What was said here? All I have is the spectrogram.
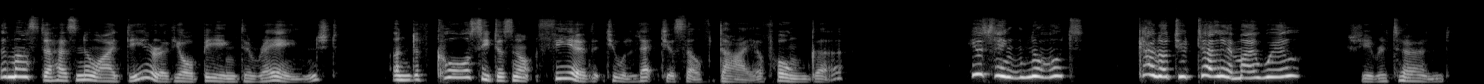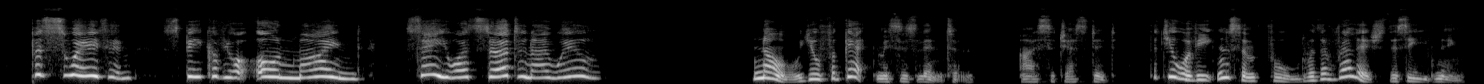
"the master has no idea of your being deranged; and, of course, he does not fear that you will let yourself die of hunger." "You think not? Cannot you tell him I will?" she returned. "Persuade him: speak of your own mind: say you are certain I will." "No, you forget, Mrs. Linton," I suggested, "that you have eaten some food with a relish this evening,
